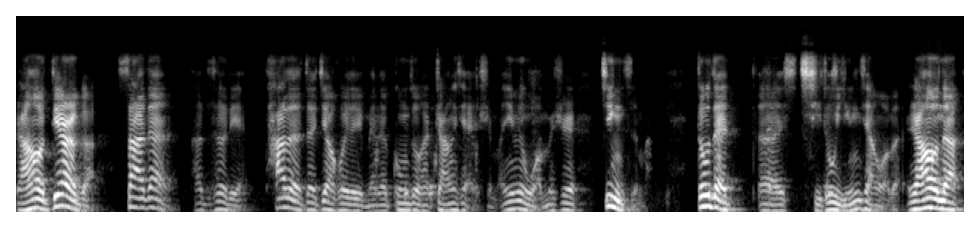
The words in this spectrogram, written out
然后第二个撒旦他的特点。他的在教会里面的工作和彰显是什么？因为我们是镜子嘛，都在呃企图影响我们。然后呢，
